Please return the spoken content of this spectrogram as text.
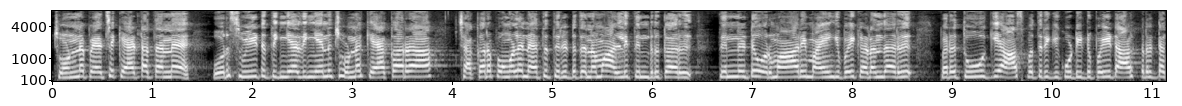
சொன்ன பேச்ச கேட்டா தானே? ஒரு ஸ்வீட்டு திங்காதீங்கன்னு சொன்ன கேட்காரா சக்கரை பொங்கலை நேற்று திருட்டுத்தனமா அள்ளி தின்றுருக்காரு தின்னுட்டு ஒரு மாதிரி மயங்கி போய் கிடந்தாரு. பிறகு தூக்கி ஆஸ்பத்திரிக்கு கூட்டிட்டு போய் டாக்டர்கிட்ட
